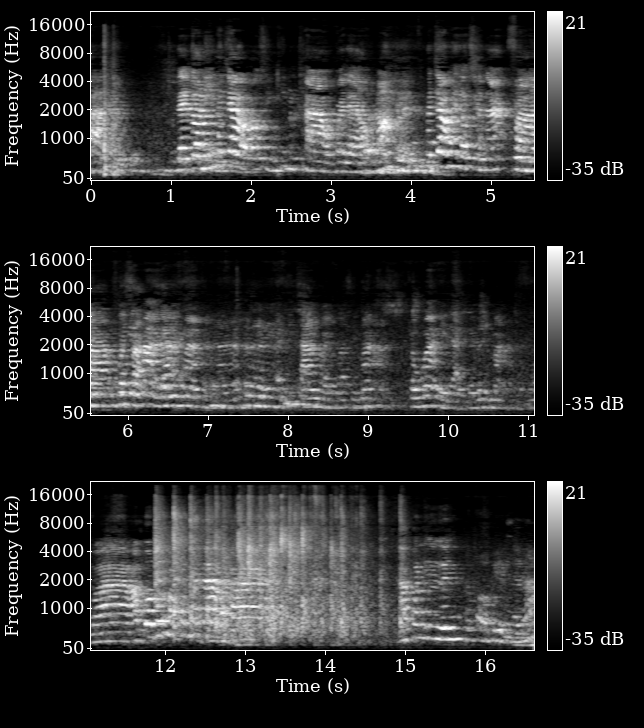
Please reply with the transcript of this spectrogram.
ขาดๆแต่ตอนนี้พระเจ้าเอา สิ่งที่มันคาวไปแล้วเนาะพระเจ้าให้เราชนะฝ่าอุปสรรคมาได้ได้มาเอออธิษฐานไว้ว่าสิมาต้องมาให้ได้ก็เลยมาว้าวเอาปรบมือขอบคุณพระเจ้าค่ะเอาคนอื่นพอเปลี่ยนเลยนะ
